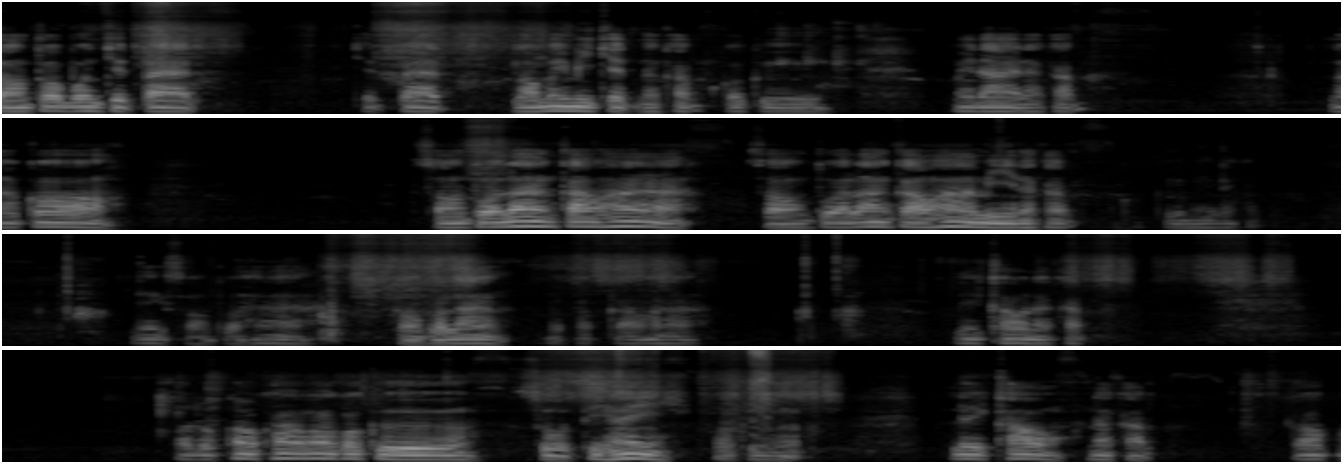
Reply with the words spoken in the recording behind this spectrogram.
สองตัวบน 78 78 เราไม่มี 7 นะครับ ก็คือไม่ได้นะครับ แล้วก็ 2 ตัวล่าง 95 2 ตัวล่าง 95 มีนะครับ ก็คือนี่นะครับ เลข 2 ตัว 5 2 ตัวล่าง นะครับ95เลขเข้านะครับสรุปคร่าวๆว่าก็คือสูตรที่ให้ก็คือเลขเข้านะครับ ก็เ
